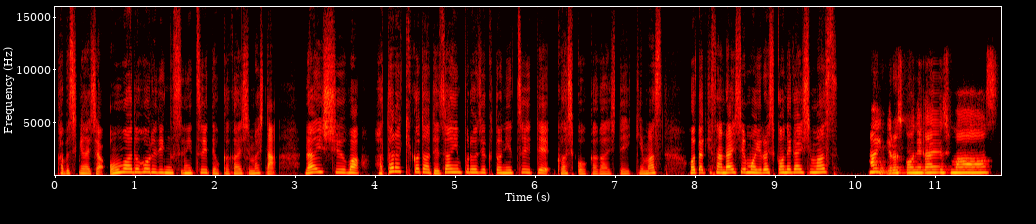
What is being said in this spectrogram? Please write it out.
株式会社オンワードホールディングスについてお伺いしました来週は働き方デザインプロジェクトについて詳しくお伺いしていきます大竹さん来週もよろしくお願いしますはい、よろしくお願いします。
